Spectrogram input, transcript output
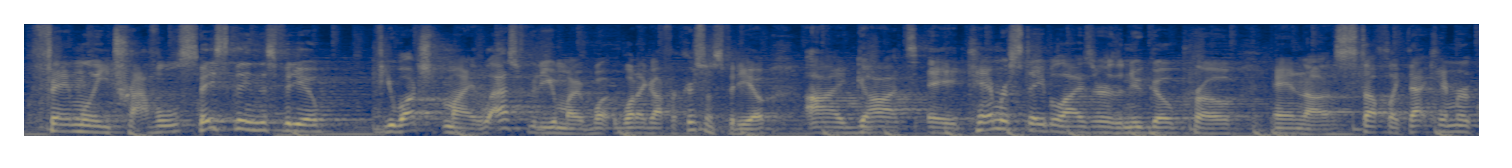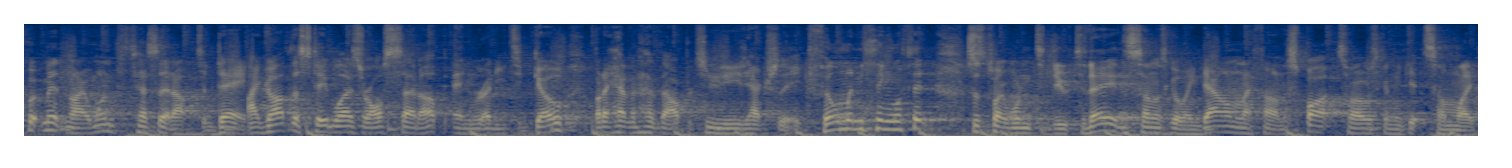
family travels. Basically in this video, if you watched my last video, my what, I got for Christmas video, I got a camera stabilizer, the new GoPro, and uh, stuff like that camera equipment, and I wanted to test that out today. I got the stabilizer all set up and ready to go, but I haven't had the opportunity to actually film anything with it, so that's what I wanted to do today. The sun was going down, and I found a spot, so I was gonna get some like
